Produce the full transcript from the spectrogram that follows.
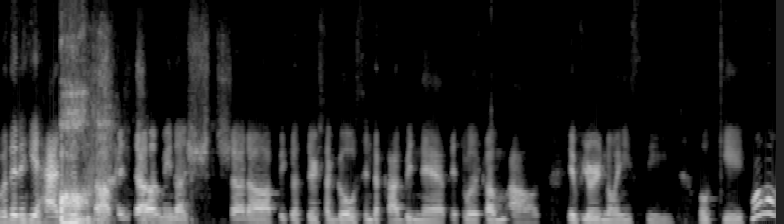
But then he had to Oh stop and tell me, na, Shh, shut up, because there's a ghost in the cabinet. It will come out if you're noisy. Okay. Huh?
